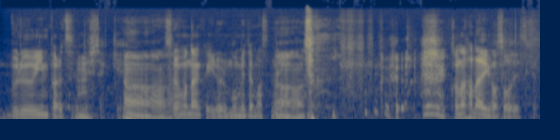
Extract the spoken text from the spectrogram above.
ブルーインパルスでしたっけ？ああ。それもなんかいろいろ揉めてますね。この花火もそうですけど。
